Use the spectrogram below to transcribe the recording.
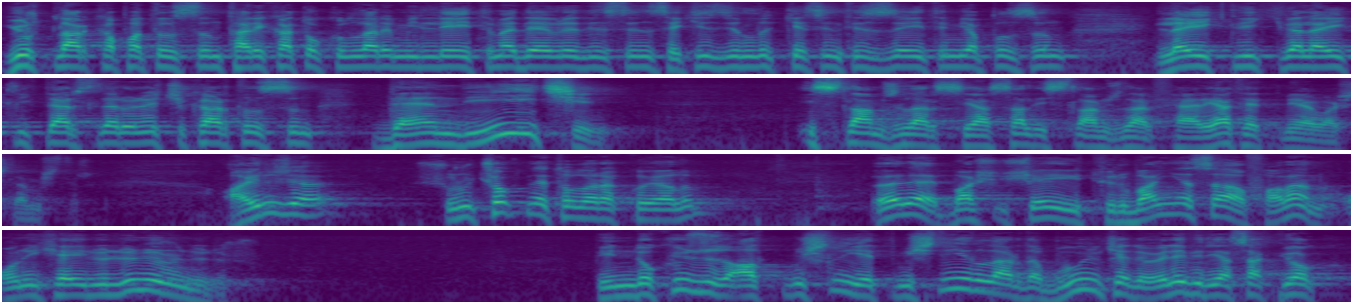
yurtlar kapatılsın, tarikat okulları milli eğitime devredilsin, 8 yıllık kesintisiz eğitim yapılsın, laiklik ve laiklik dersler öne çıkartılsın dendiği için İslamcılar, siyasal İslamcılar feryat etmeye başlamıştır. Ayrıca şunu çok net olarak koyalım. Öyle baş şey türban yasağı falan 12 Eylül'ün ürünüdür. 1960'lı 70'li yıllarda bu ülkede öyle bir yasak yok.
